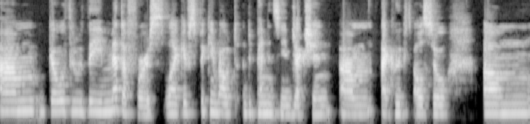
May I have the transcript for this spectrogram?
um, go through the metaphors. Like if speaking about dependency injection, um, I could also um,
